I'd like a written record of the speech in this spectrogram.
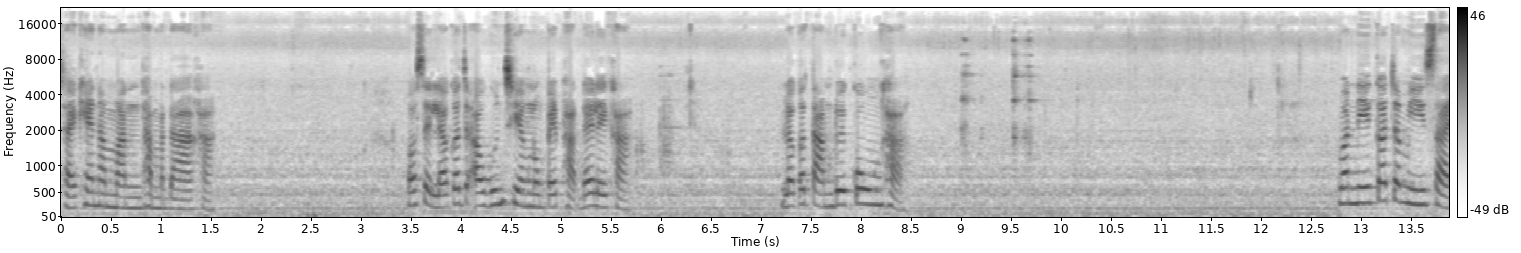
ใช้แค่น้ำมันธรรมดาค่ะพอเสร็จแล้วก็จะเอากุ้นเชียงลงไปผัดได้เลยค่ะ แล้วก็ตามด้วยกุ้งค่ะ วันนี้ก็จะมีใส่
